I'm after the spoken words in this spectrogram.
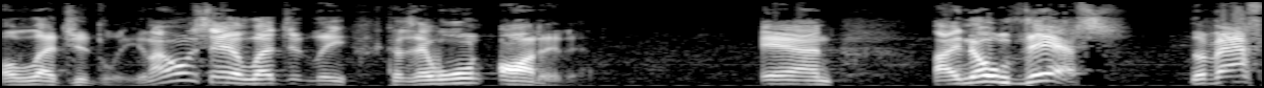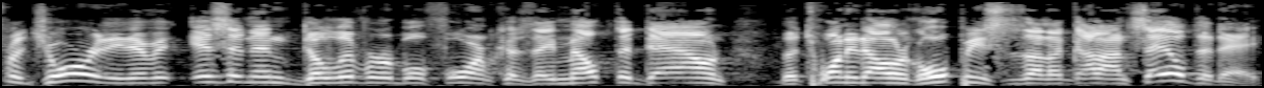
allegedly. And I only say allegedly because they won't audit it. And I know this the vast majority of it isn't in deliverable form because they melted down the $20 gold pieces that I got on sale today.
